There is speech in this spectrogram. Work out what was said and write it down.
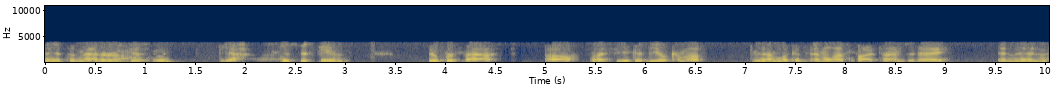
and it's a matter of just Really? yeah, it's just being super fast uh, when I see a good deal come up. I mean, I'm looking at MLS five times a day, and then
